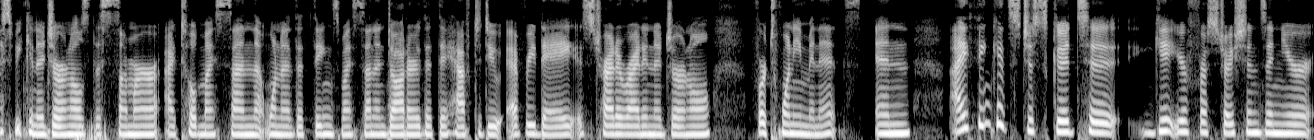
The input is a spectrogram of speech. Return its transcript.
Speaking of journals, this summer I told my son that one of the things my son and daughter that they have to do every day is try to write in a journal for 20 minutes. And I think it's just good to get your frustrations and your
